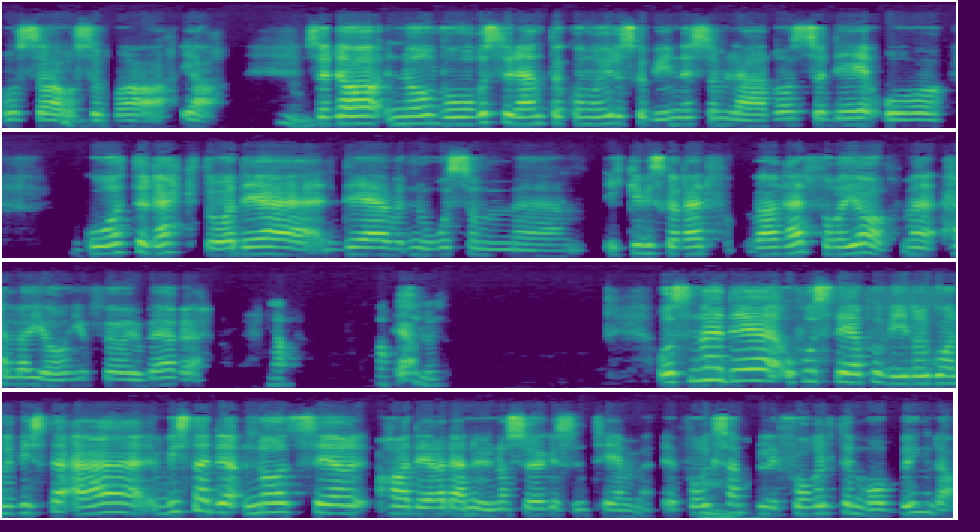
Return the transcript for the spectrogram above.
og sa mm. også hva Ja. Mm. Så da, når våre studenter kommer ut og skal begynne som lærer, så det å gå til rektor, det, det er noe som eh, ikke vi skal redd, være redd for å gjøre, men heller gjøre jo før jo bedre. Ja, absolutt. Ja. Hvordan er det hos dere på videregående? Hvis det er, hvis det er nå ser, har dere denne undersøkelsen til f.eks. For mm. i forhold til mobbing. da.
